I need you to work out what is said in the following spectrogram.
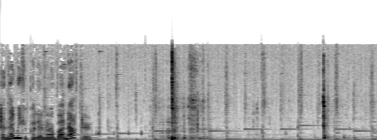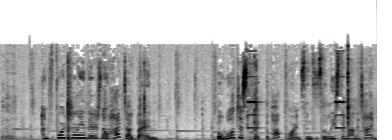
and then we can put it in our bun after. Unfortunately, there's no hot dog button, but we'll just click the popcorn since it's the least amount of time.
